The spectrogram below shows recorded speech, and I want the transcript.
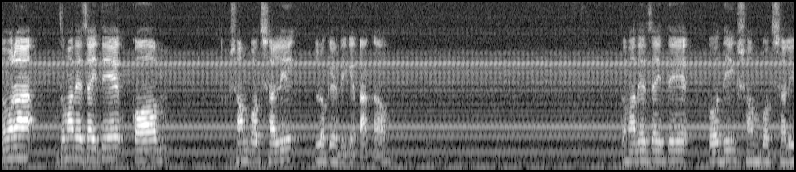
তোমরা তোমাদের চাইতে কম সম্পদশালী লোকের দিকে তাকাও। তোমাদের চাইতে অধিক সম্পদশালী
